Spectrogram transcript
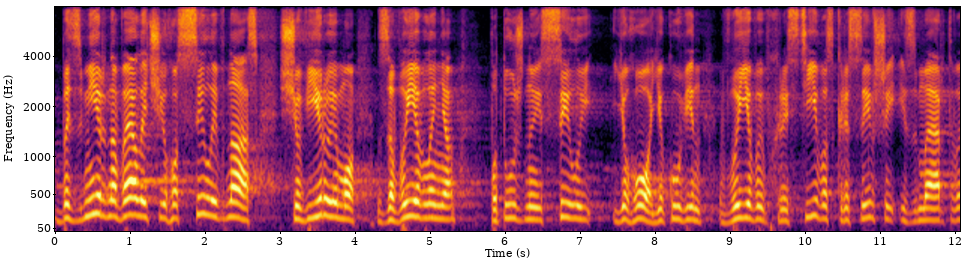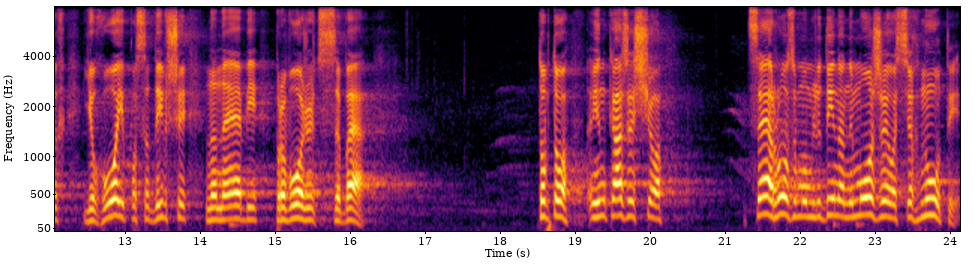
безмірна велич Його сили в нас, що віруємо за виявлення потужної сили Його, яку Він виявив в Христі, воскресивши із мертвих Його і посадивши на небі, проводжуть себе. Тобто він каже, що це розумом людина не може осягнути.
